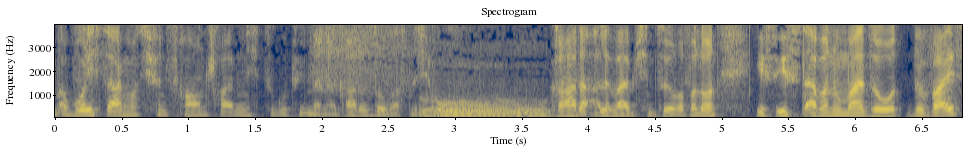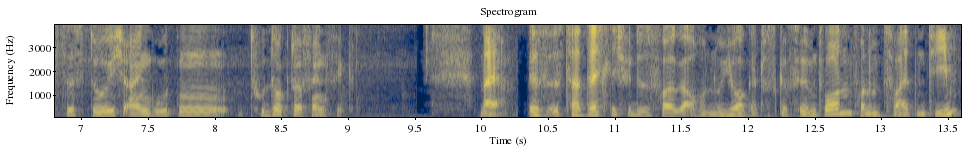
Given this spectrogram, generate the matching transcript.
obwohl ich sagen muss, ich finde Frauen schreiben nicht so gut wie Männer. Gerade sowas nicht. Uh, gerade alle weiblichen Zuhörer verloren. Es ist aber nun mal so, Beweist es durch einen guten Two-Doctor-Fanfic. Naja, es ist tatsächlich für diese Folge auch in New York etwas gefilmt worden von einem zweiten Team.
